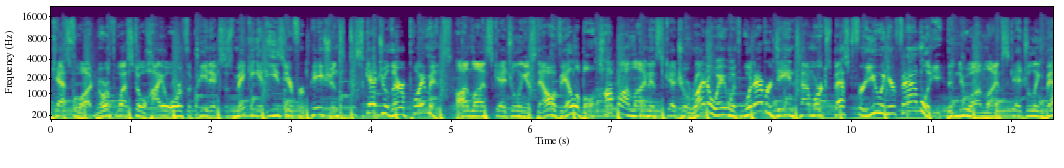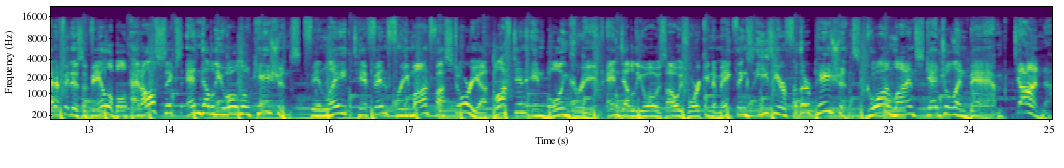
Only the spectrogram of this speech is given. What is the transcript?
Guess what? Northwest Ohio Orthopedics is making it easier for patients to schedule their appointments. Online scheduling is now available. Hop online and schedule right away with whatever day and time works best for you and your family. The new online scheduling benefit is available at all six NWO locations Findlay, Tiffin, Fremont, Fostoria, Bluffton, and Bowling Green. NWO is always working to make things easier for their patients. Go online, schedule, and bam, done.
